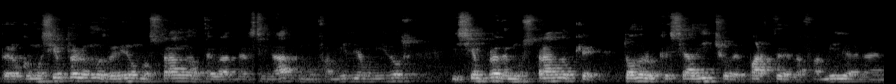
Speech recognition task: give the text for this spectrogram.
pero como siempre lo hemos venido mostrando ante la adversidad como familia unidos y siempre demostrando que todo lo que se ha dicho de parte de la familia de la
